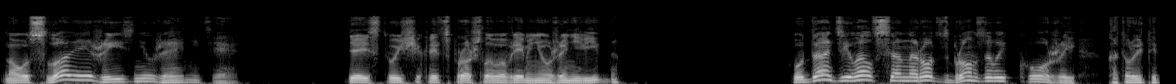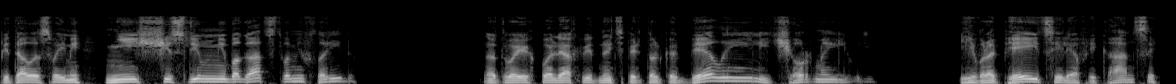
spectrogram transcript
но условия жизни уже не те. Действующих лиц прошлого времени уже не видно. Куда девался народ с бронзовой кожей, который ты питала своими неисчислимыми богатствами, Флорида? На твоих полях видны теперь только белые или черные люди, европейцы или африканцы.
